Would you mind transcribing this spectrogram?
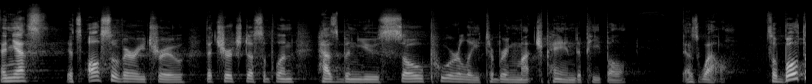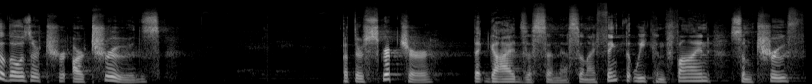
And yes, it's also very true that church discipline has been used so poorly to bring much pain to people as well. So both of those are, tr- are truths but there's scripture that guides us in this, and I think that we can find some truth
